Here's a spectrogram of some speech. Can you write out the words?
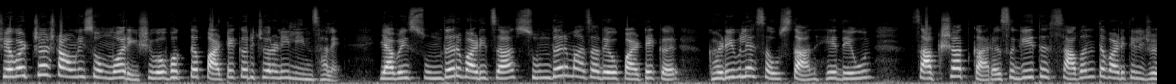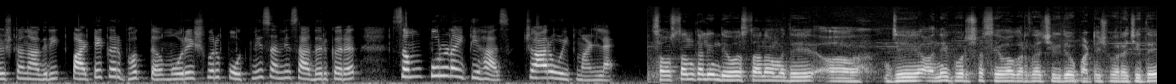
शेवटच्या श्रावणी सोमवारी शिवभक्त पाटेकर चरणी लीन झाले. यावेळी सुंदरवाडीचा सुंदर माझा देव पाटेकर घडिवले संस्थान हे देऊन साक्षात्कार. असं गीत सावंतवाडीतील ज्येष्ठ नागरिक पाटेकर भक्त मोरेश्वर पोतनीस यांनी सादर करत संपूर्ण इतिहास चार ओळीत मांडलाय. संस्थानकालीन देवस्थानामध्ये जे अनेक वर्ष सेवा करतात शिवदेव पाटेश्वराची ते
